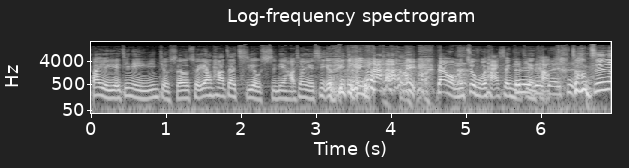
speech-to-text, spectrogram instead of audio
八爷爷今年已经九十二岁，要他再持有十年，好像也是有一点压力。但我们祝福他身体健康。总之呢，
